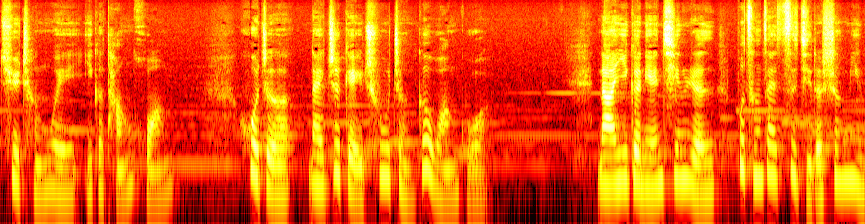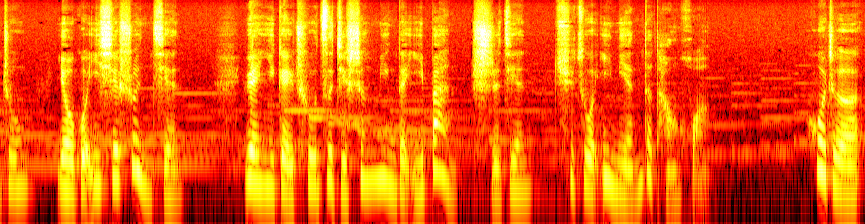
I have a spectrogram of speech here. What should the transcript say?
去成为一个堂皇，或者乃至给出整个王国？哪一个年轻人不曾在自己的生命中有过一些瞬间，愿意给出自己生命的一半时间去做一年的唐璜，或者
